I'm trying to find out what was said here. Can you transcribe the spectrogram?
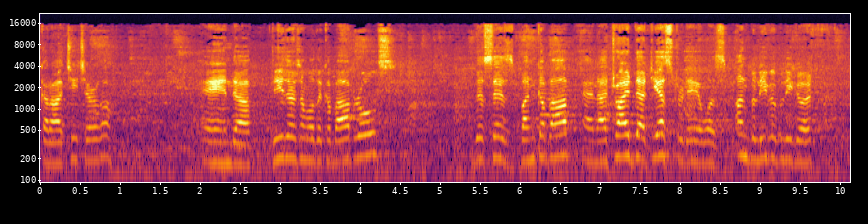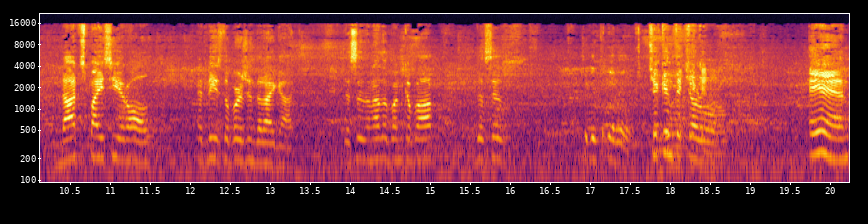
Karachi charga. And uh, these are some of the kebab rolls. This is bun kebab, and I tried that yesterday. It was unbelievably good. Not spicy at all, at least the version that I got. This is another bun kebab. This is chicken tikka roll. Chicken tikka roll. And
